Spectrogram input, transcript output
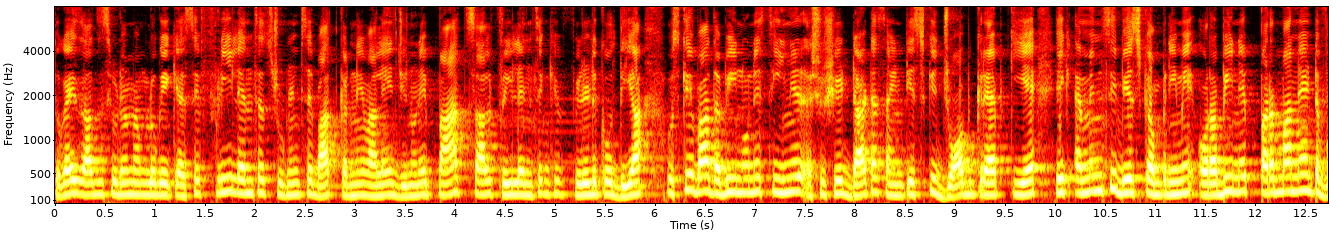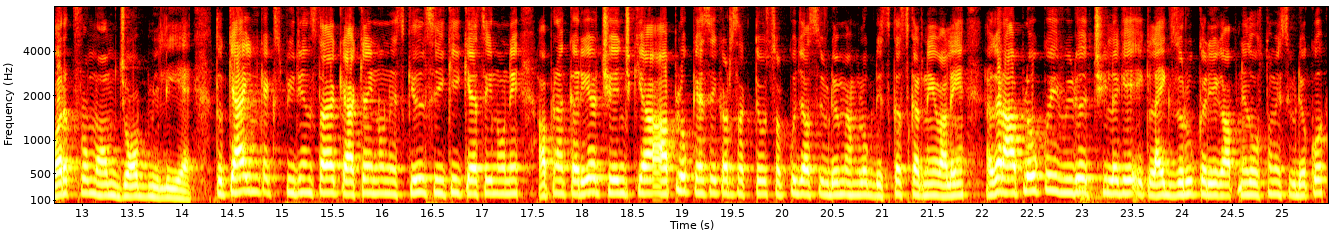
तो गाइज़ आज इस वीडियो में हम लोग एक ऐसे फ्री लेंसर स्टूडेंट से बात करने वाले हैं, जिन्होंने पाँच साल फ्री लेंसिंग के फ़ील्ड को दिया। उसके बाद अभी इन्होंने सीनियर एसोसिएट डाटा साइंटिस्ट की जॉब क्रैप की है, एक एम बेस्ड कंपनी में, और अभी इन्हें permanent work from home job मिली है। तो क्या इनका एक्सपीरियंस था? क्या क्या इन्होंने स्किल सीखी? कैसे इन्होंने अपना करियर चेंज किया? आप लोग कैसे कर सकते हो? सब कुछ आज इस वीडियो में हम लोग डिस्कस करने वाले हैं। अगर आप लोग को ये वीडियो अच्छी लगे, एक लाइक ज़रूर करिएगा, अपने दोस्तों में इस वीडियो को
